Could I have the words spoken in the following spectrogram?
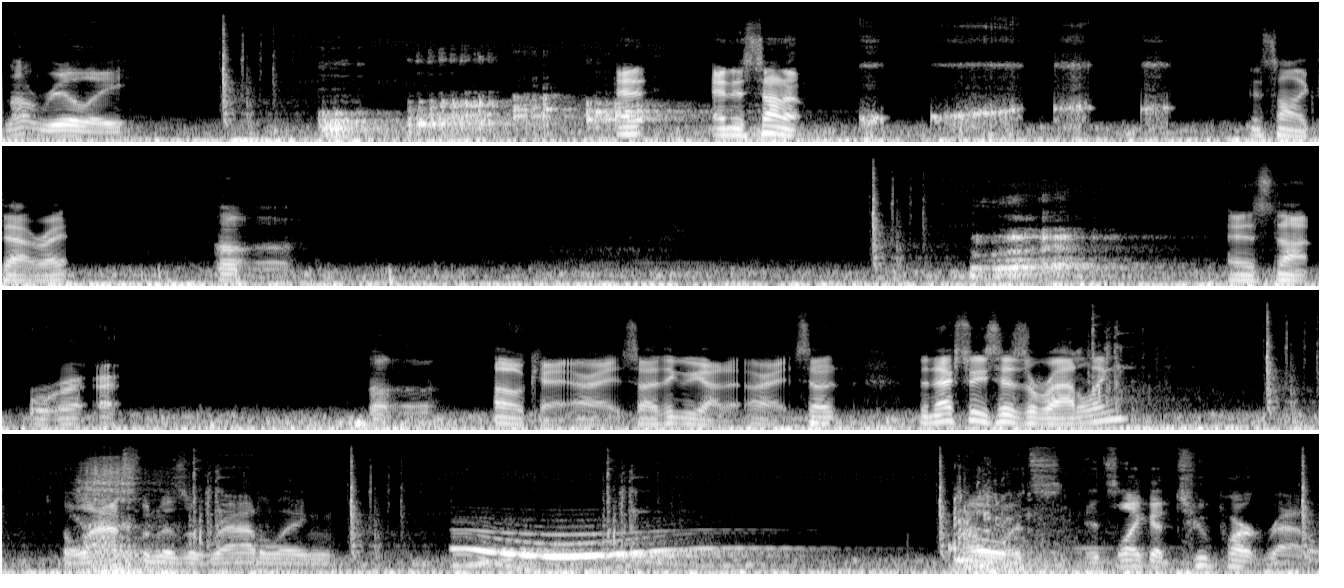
Not really. And and it's not a. It's not like that, right? Uh-uh. And it's not. Uh-uh. Okay, all right. So I think we got it. All right. So the next one he says a rattling. The last one is a rattling. Oh, it's it's like a two-part rattle.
